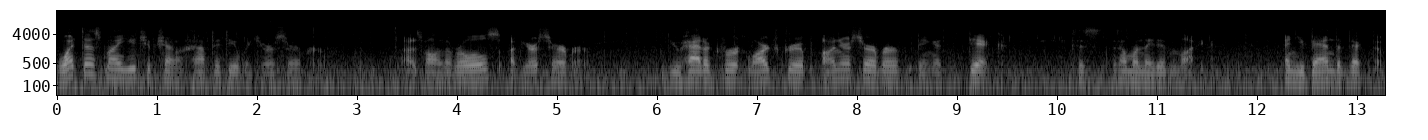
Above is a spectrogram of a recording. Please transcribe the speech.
what does my YouTube channel have to do with your server? I was following the rules of your server. You had a gr large group on your server being a dick to someone they didn't like, and you banned the victim.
